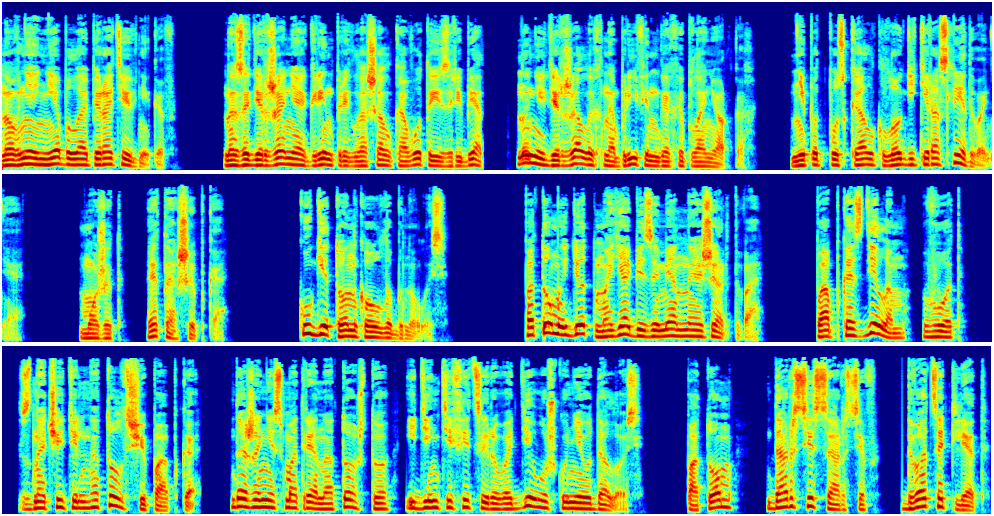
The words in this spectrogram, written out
но в ней не было оперативников. На задержание Грин приглашал кого-то из ребят, но не держал их на брифингах и планерках. Не подпускал к логике расследования. Может, это ошибка? Куги тонко улыбнулась. Потом идет моя безымянная жертва. Папка с делом, вот. Значительно толще папка, даже несмотря на то, что идентифицировать девушку не удалось. Потом Дарси Сарсев, 20 лет,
